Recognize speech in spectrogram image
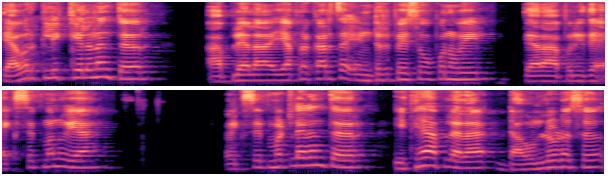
त्यावर क्लिक केल्यानंतर आपल्याला या प्रकारचा इंटरफेस ओपन होईल. त्याला आपण इथे ॲक्सेप्ट म्हणूया. ॲक्सेप्ट म्हटल्यानंतर इथे आपल्याला डाउनलोड असं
